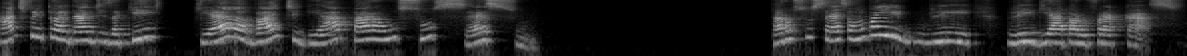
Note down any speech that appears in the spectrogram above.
A espiritualidade diz aqui que ela vai te guiar para o sucesso. Para o sucesso. Ela não vai lhe, lhe, lhe guiar para o fracasso.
